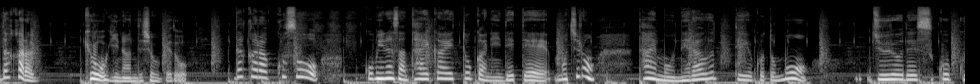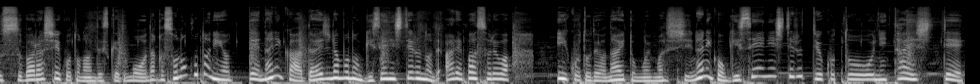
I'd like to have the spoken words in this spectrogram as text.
だから競技なんでしょうけど。だからこそこう皆さん大会とかに出てもちろんタイムを狙うっていうことも重要ですごく素晴らしいことなんですけどもなんかそのことによって何か大事なものを犠牲にしてるのであればそれはいいことではないと思いますし何かを犠牲にしてるっていうことに対して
